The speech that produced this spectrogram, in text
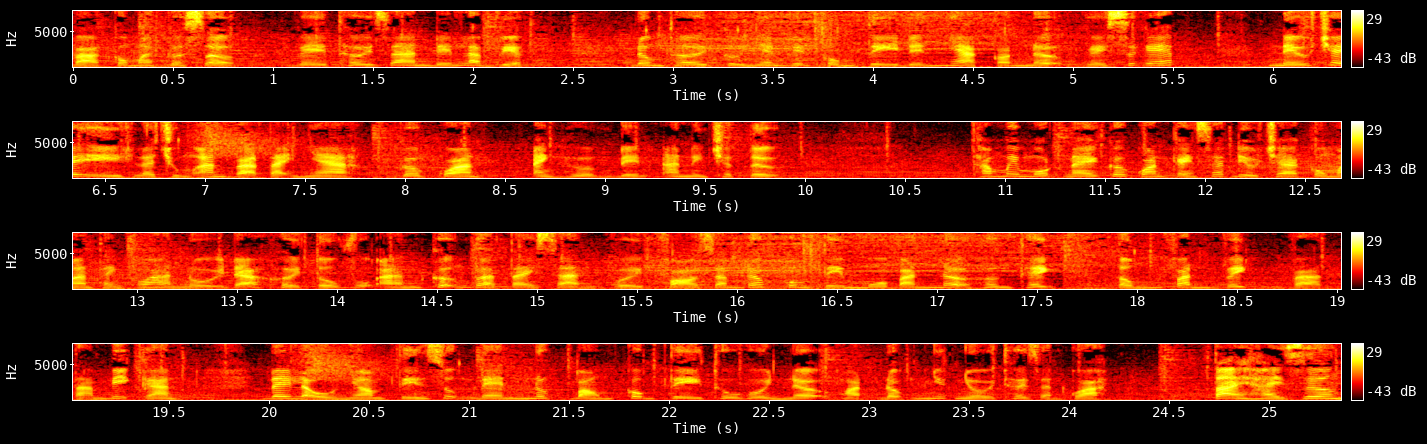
và công an cơ sở về thời gian đến làm việc, đồng thời cử nhân viên công ty đến nhà con nợ gây sức ép. Nếu chây ý là chúng ăn vạ tại nhà, cơ quan, ảnh hưởng đến an ninh trật tự. Tháng 11 này, cơ quan cảnh sát điều tra công an thành phố Hà Nội đã khởi tố vụ án cưỡng đoạt tài sản với phó giám đốc công ty mua bán nợ Hưng Thịnh, Tống Văn Vịnh và 8 bị can. Đây là ổ nhóm tín dụng đen núp bóng công ty thu hồi nợ hoạt động nhức nhối thời gian qua. Tại Hải Dương,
